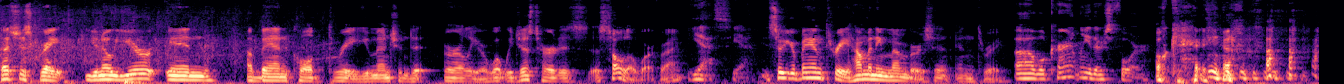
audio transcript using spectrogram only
That's just great. You know, you're in a band called Three. You mentioned it earlier. What we just heard is a solo work, right? Yes, yeah. So your band Three. How many members in, in Three? Uh, well, currently there's four. Okay.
